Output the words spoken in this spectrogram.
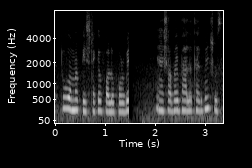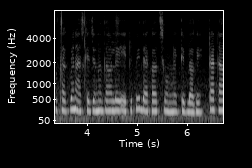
একটু আমার পেজটাকে ফলো করবেন। সবাই ভালো থাকবেন সুস্থ থাকবেন। আজকের জন্য তাহলে এটুকুই। দেখা হচ্ছে অন্য একটি ব্লগে টাটা!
